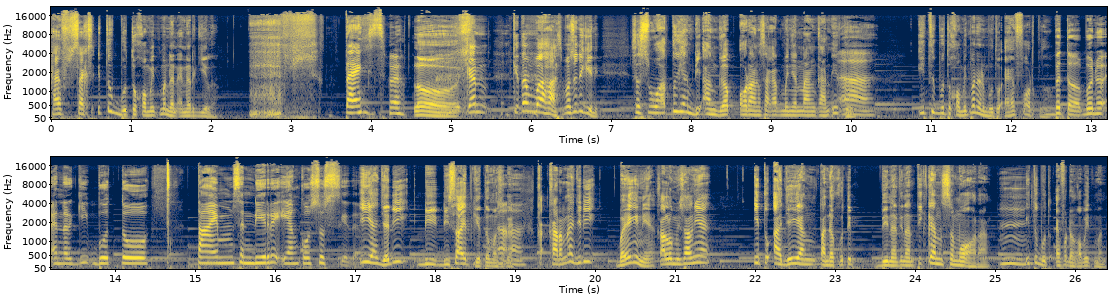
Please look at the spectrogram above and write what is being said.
have sex itu butuh komitmen dan energi loh. Thanks. Loh, kan kita membahas, maksudnya gini, sesuatu yang dianggap orang sangat menyenangkan itu, Ah, itu butuh komitmen dan butuh effort loh. betul, bunuh energi butuh time sendiri yang khusus gitu. Iya, jadi di decide gitu maksudnya. Ka- karena jadi bayangin ya, kalau misalnya itu aja yang tanda kutip dinanti-nantikan semua orang, Mm, itu butuh effort dan komitmen.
